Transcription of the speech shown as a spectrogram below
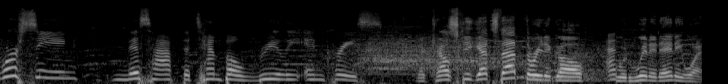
We're seeing in this half the tempo really increase. Nikowski gets that three to go and would win it anyway.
